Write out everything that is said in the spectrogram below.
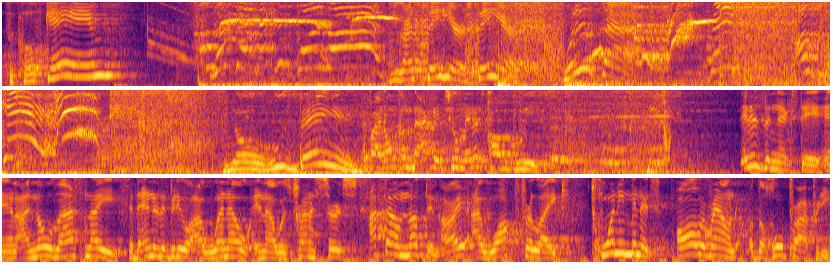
It's a close game. What the heck is going on? You guys stay here, stay here. What is that? I'm scared. Yo, who's banging? If I don't come back in two minutes, call the police. It is the next day, and I know last night at the end of the video, I went out and I was trying to search. I found nothing, all right? I walked for like 20 minutes all around the whole property.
